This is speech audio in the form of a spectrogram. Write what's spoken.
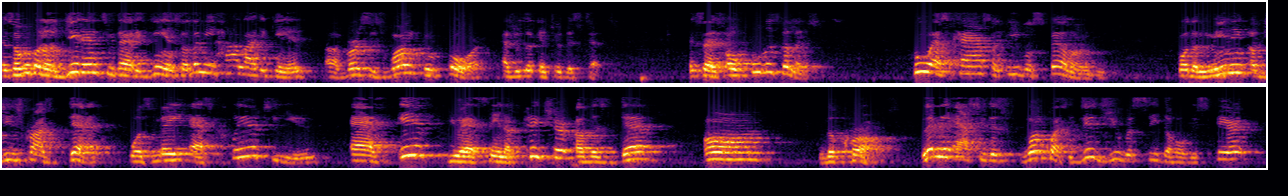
And so we're going to get into that again. So let me highlight again uh, verses 1 through 4 as we look into this text. It says, O foolish Galatians, who has cast an evil spell on you? For the meaning of Jesus Christ's death was made as clear to you as if you had seen a picture of his death on the cross. Let me ask you this one question. Did you receive the Holy Spirit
